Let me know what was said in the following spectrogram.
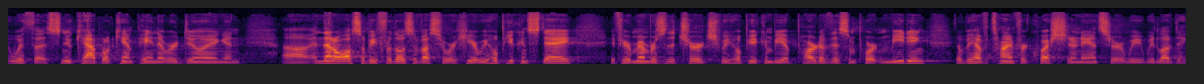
with this new capital campaign that we're doing, and uh, and that'll also be for those of us who are here. We hope you can stay. If you're members of the church, we hope you can be a part of this important meeting. It'll be have time for question and answer. We, would love to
